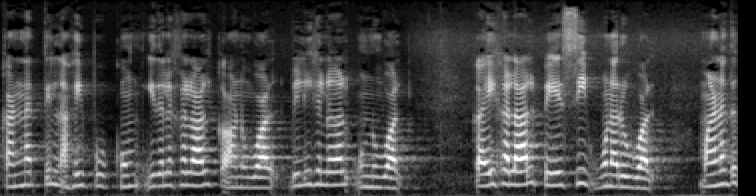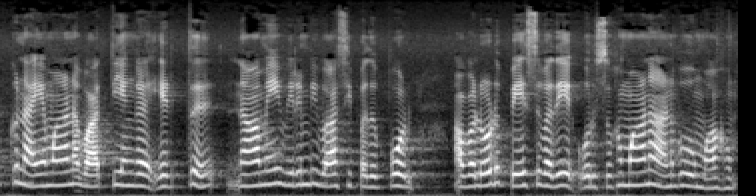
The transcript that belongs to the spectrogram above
கன்னத்தில் நகை பூக்கும். இதழ்களால் காணுவாள். விழிகளால் உண்ணுவாள். கைகளால் பேசி உணருவாள். மனதுக்கு நயமான வாத்தியங்கள் எடுத்து நாமே விரும்பி வாசிப்பது போல் அவளோடு பேசுவதே ஒரு சுகமான அனுபவமாகும்.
